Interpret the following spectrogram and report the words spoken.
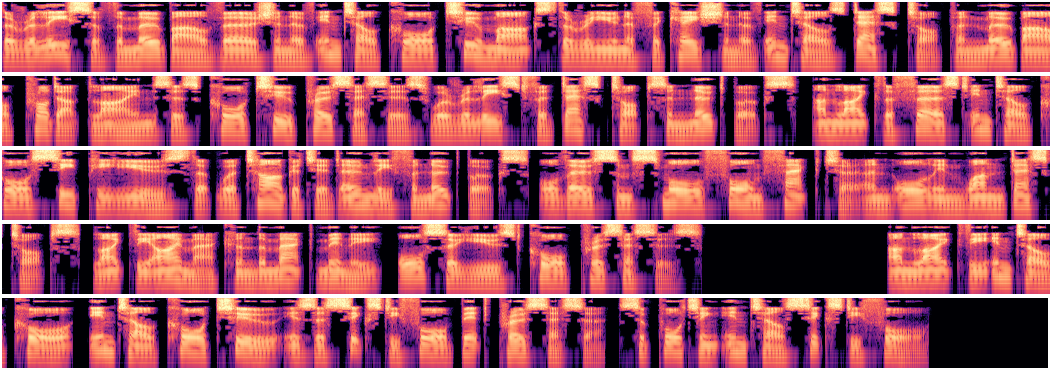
The release of the mobile version of Intel Core 2 marks the reunification of Intel's desktop and mobile product lines as Core 2 processors were released for desktops and notebooks, unlike the first Intel Core CPUs that were targeted only for notebooks although some small form factor and all-in-one desktops, like the iMac and the Mac Mini, also used Core processors. Unlike the Intel Core, Intel Core 2 is a 64-bit processor, supporting Intel 64.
